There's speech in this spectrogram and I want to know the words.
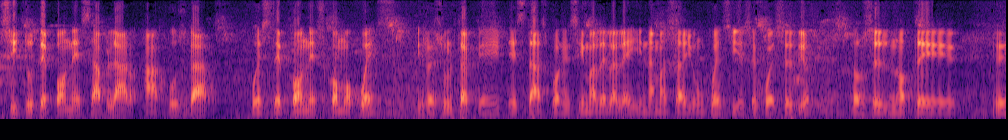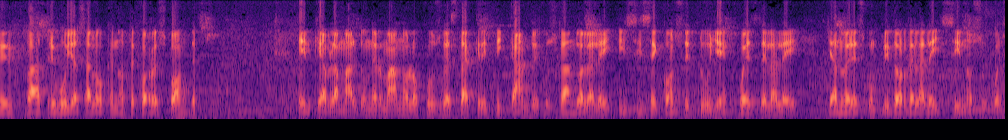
si tú te pones a hablar, a juzgar, pues te pones como juez y resulta que estás por encima de la ley y nada más hay un juez y ese juez es Dios. Entonces no te eh, atribuyas algo que no te corresponde. El que habla mal de un hermano lo juzga, está criticando y juzgando a la ley y si se constituye en juez de la ley, ya no eres cumplidor de la ley, sino su juez.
